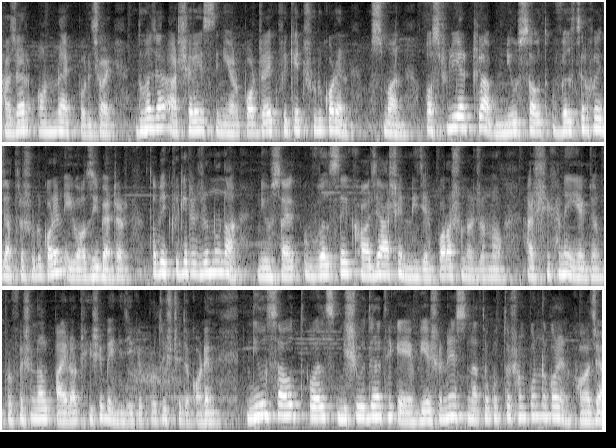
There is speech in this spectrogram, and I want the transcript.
খাজার অন্য এক পরিচয়। দু হাজার আট সালে সিনিয়র পর্যায়ে ক্রিকেট শুরু করেন উসমান অস্ট্রেলিয়ার ক্লাব নিউ সাউথ ওয়েলসের হয়ে যাত্রা শুরু করেন এই অজি ব্যাটার। তবে ক্রিকেটের জন্য না, নিউ সাউথ ওয়েলসে খাজা আসেন নিজের পড়াশোনার জন্য। আর সেখানেই একজন প্রফেশনাল পাইলট হিসেবে নিজেকে প্রতিষ্ঠিত করেন। নিউ সাউথ ওয়েলস বিশ্ববিদ্যালয় থেকে এভিয়েশনে স্নাতকোত্তর সম্পন্ন করেন খোয়াজা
